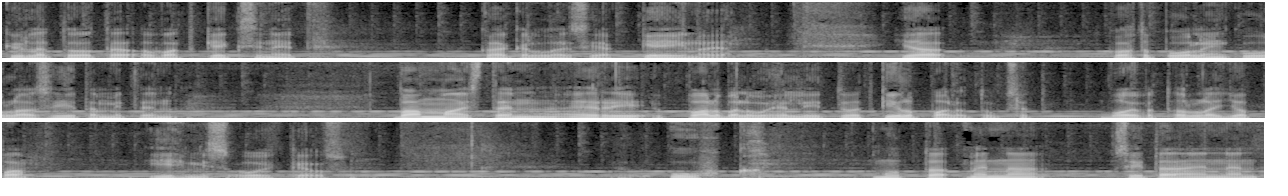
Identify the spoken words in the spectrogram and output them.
kyllä tuota, ovat keksineet kaikenlaisia keinoja. Ja kohtapuoliin kuullaan siitä, miten Vammaisten eri palveluihin liittyvät kilpailutukset voivat olla jopa ihmisoikeus uhka. Mutta mennään sitä ennen,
